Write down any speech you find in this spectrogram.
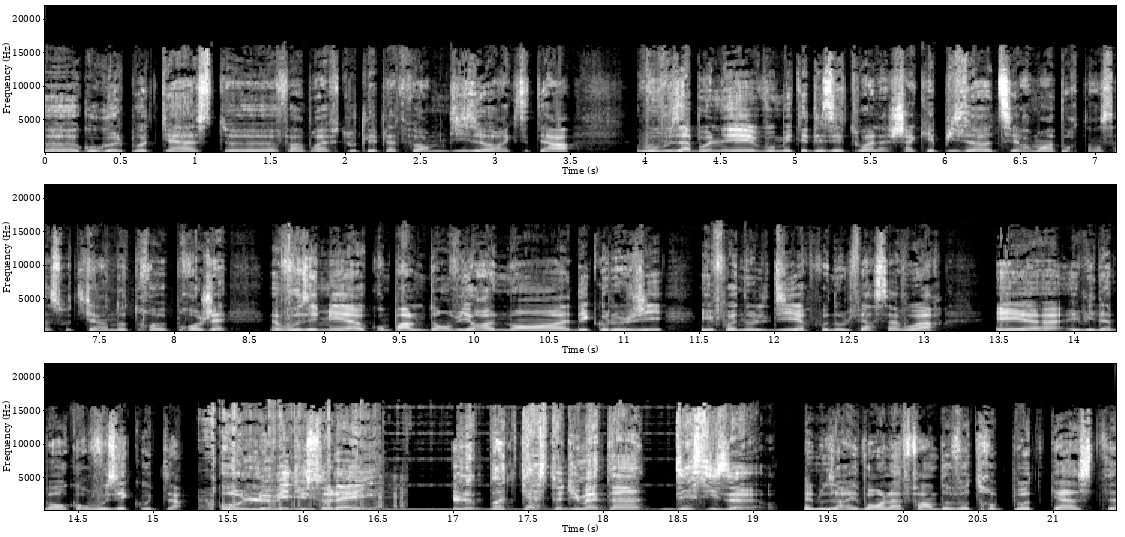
euh, Google Podcast, euh, enfin bref, toutes les plateformes, Deezer, etc. Vous vous abonnez, vous mettez des étoiles à chaque épisode, c'est vraiment important, ça soutient notre projet. Vous aimez qu'on parle d'environnement, d'écologie, il faut nous le dire, il faut nous le faire savoir et euh, évidemment qu'on vous écoute. Au lever du soleil, le podcast du matin dès 6h. Et nous arrivons à la fin de votre podcast.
